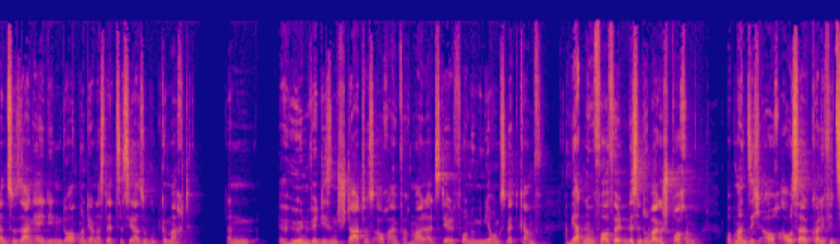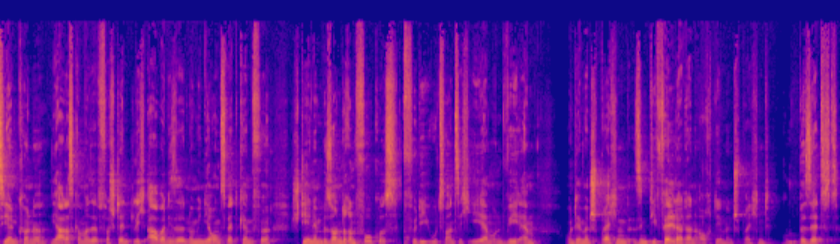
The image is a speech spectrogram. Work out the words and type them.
dann zu sagen, ey, die in Dortmund, die haben das letztes Jahr so gut gemacht, dann erhöhen wir diesen Status auch einfach mal als DLV-Nominierungswettkampf. Wir hatten im Vorfeld ein bisschen drüber gesprochen, ob man sich auch außerhalb qualifizieren könne. Ja, das kann man selbstverständlich, aber diese Nominierungswettkämpfe stehen im besonderen Fokus für die U20 EM und WM und dementsprechend sind die Felder dann auch dementsprechend gut besetzt,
